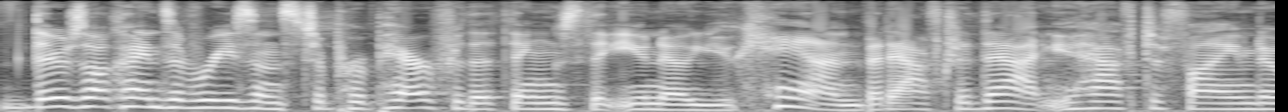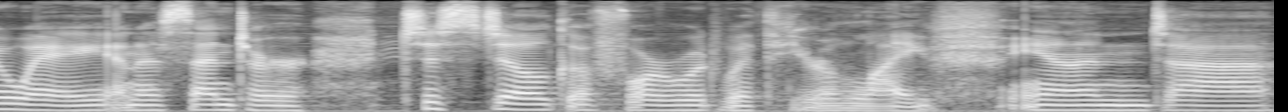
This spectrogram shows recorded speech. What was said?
there's all kinds of reasons to prepare for the things that you know you can, but after that, you have to find a way and a center to still go forward with your life. And uh,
